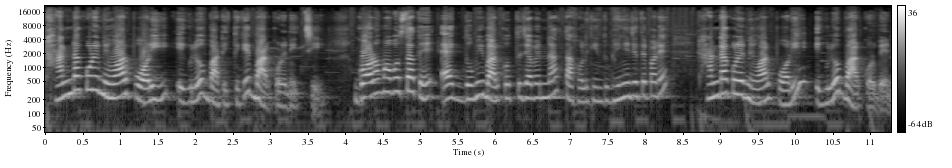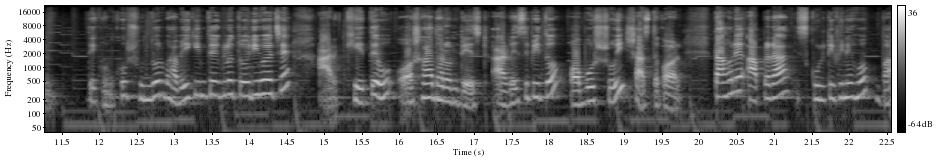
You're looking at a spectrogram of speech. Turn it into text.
ঠান্ডা করে নেওয়ার পরই এগুলো বাটির থেকে বার করে নিচ্ছি। গরম অবস্থাতে একদমই বার করতে যাবেন না, তাহলে কিন্তু ভেঙে যেতে পারে। ঠান্ডা করে নেওয়ার পরই এগুলো বার করবেন। দেখুন, খুব সুন্দরভাবেই কিন্তু এগুলো তৈরি হয়েছে। আর খেতেও অসাধারণ টেস্ট আর রেসিপি তো অবশ্যই স্বাস্থ্যকর। তাহলে আপনারা স্কুল টিফিনে হোক বা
